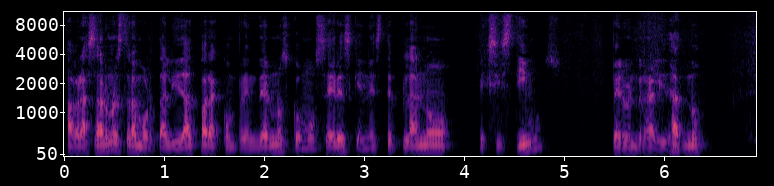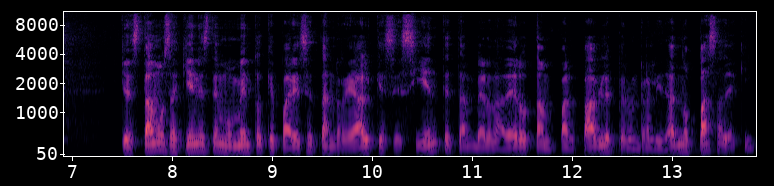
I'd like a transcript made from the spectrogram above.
Abrazar nuestra mortalidad para comprendernos como seres que en este plano existimos, pero en realidad no que estamos aquí en este momento que parece tan real, que se siente tan verdadero, tan palpable, pero en realidad no pasa de aquí.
